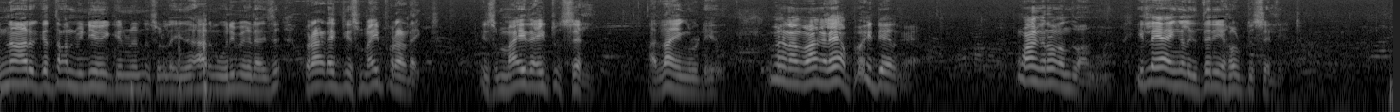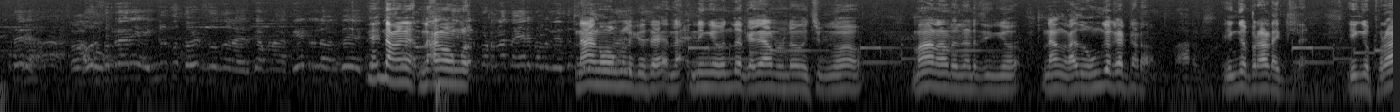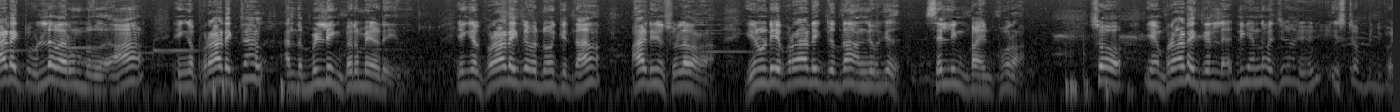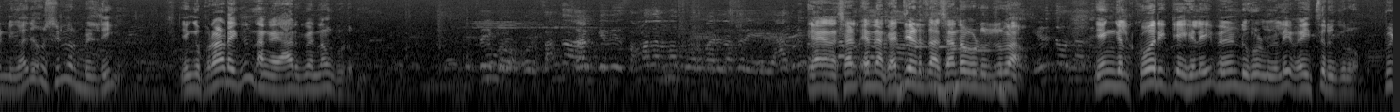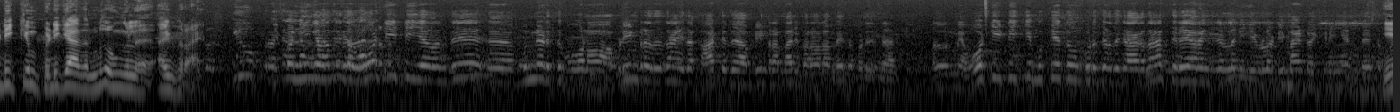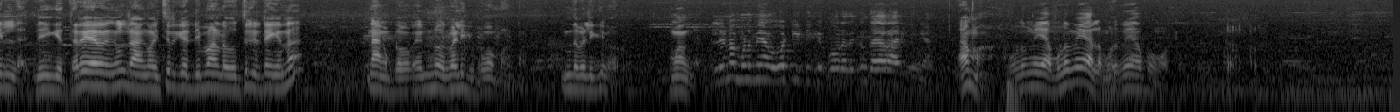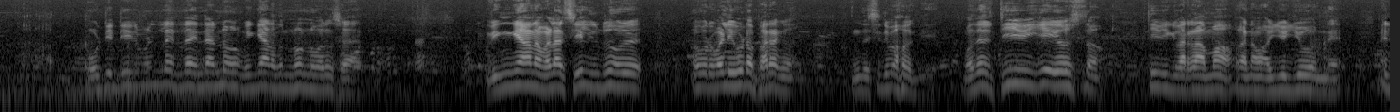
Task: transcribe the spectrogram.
இன்னாருக்கு தான் விநியோகிக்கணும்னு சொல்ல இது யாருக்கும் உரிமை கிடையாது. Product is my product it's my right to sell அதுதான் எங்களுடையது நான் வாங்கலையா போயிட்டே இருங்க. வாங்குறோம் வந்து வாங்குவோம் இல்லையா எங்களுக்கு தெரியும் ஹவு டு செல் இட் நாங்கள் நாங்கள் உங்க நாங்கள் உங்களுக்கு நீங்கள் வந்து கல்யாணம் மண்டபம் வச்சுக்கோ மாநாடு நடத்திங்க நாங்கள் அது உங்கள் கட்டடம். எங்கள் ப்ராடக்ட்டில் எங்கள் ப்ராடக்ட் உள்ளே வரும்போது தான் எங்கள் ப்ராடக்டால் அந்த பில்டிங் பெருமை அடையுது எங்கள் ப்ராடக்டை நோக்கி தான் ஆடியன்ஸ் சொல்ல வர்றான் என்னுடைய ப்ராடக்ட்டு தான் அங்கே இருக்குது செல்லிங் பாயிண்ட் பூரா. ஸோ என் ப்ராடக்ட் இல்லை. நீங்கள் என்ன வச்சு இஷ்டம் இப்படி பண்ணிங்க அது ஒரு சில்வர் பில்டிங் எங்கள் ப்ராடக்ட் நாங்கள் யாருக்கு வேணாலும் கொடுப்போம். சண்டை என்ன கத்தி எடுத்தா சண்டை போட்டுருக்கோம் எங்கள் கோரிக்கைகளை வேண்டுகோள்களை வைத்திருக்கிறோம். பிடிக்கும் பிடிக்காது என்பது உங்கள் அபிப்பிராயம். நீங்க வந்து இந்த ஓடிடியை வந்து முன்னெடுத்து போனோம் அப்படின்றது தான் இதை காட்டுது அப்படின்ற மாதிரி பரவலா பேசப்படுது சார். அது உண்மையா? ஓடிடிக்கு முக்கியத்துவம் கொடுக்கறதுக்காக தான் திரையரங்குகள்ல நீங்க இவ்வளவு டிமாண்ட் வைக்கிறீங்கன்னு இல்லை நீங்கள் திரையரங்கில் நாங்கள் வச்சுருக்க டிமாண்டை ஒத்துக்கிட்டீங்கன்னா நாங்கள் இன்னொரு வழிக்கு போக மாட்டோம். இந்த வழிக்கு வரோம். வாங்க. இல்லைன்னா முழுமையா ஓடிடிக்கு போறதுக்கும் தயாரா இருக்கீங்க. ஆமாம் முழுமையா முழுமையா இல்லை முழுமையா போக மாட்டோம். ஓடிடி இல்லை இந்த இன்னும் விஞ்ஞானத்தில் இன்னொன்று வரும் சார். விஞ்ஞான வளர்ச்சியில் இன்னும் ஒரு வழி கூட பிறகும் இந்த சினிமாவுக்கு. முதல்ல டிவிக்கே யோசித்தோம். டிவிக்கு வரலாமா? வேணாமா? ஐயோன்னு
